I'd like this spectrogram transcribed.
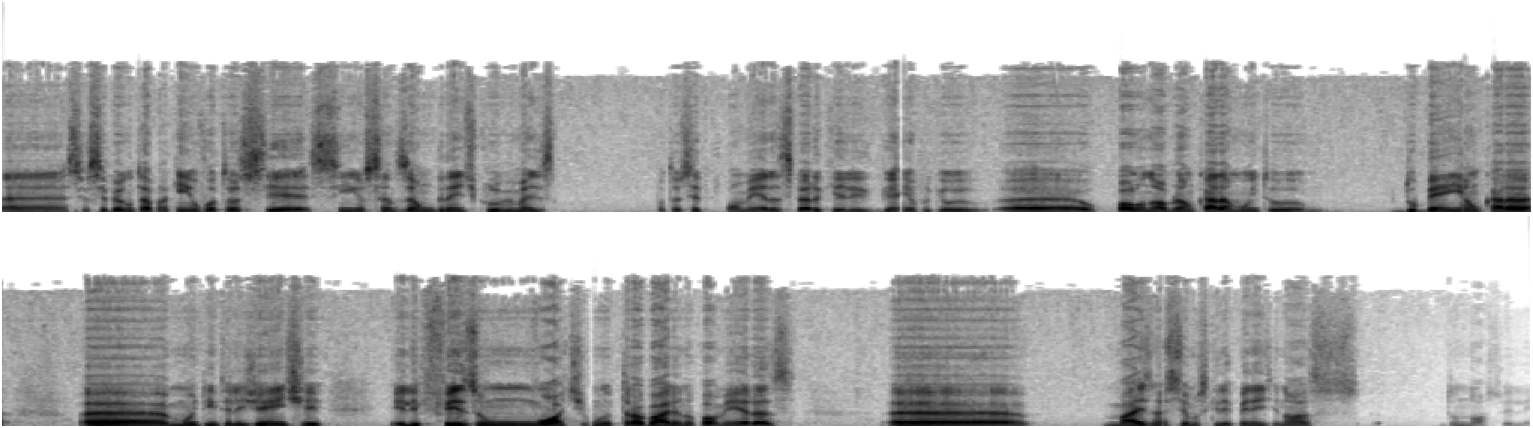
É, se você perguntar para quem eu vou torcer, sim, o Santos é um grande clube, mas vou torcer para o Palmeiras. Espero que ele ganhe, porque o, é, o, Paulo Nobre é um cara muito do bem, é um cara é, muito inteligente. Ele fez um ótimo trabalho no Palmeiras, mas nós temos que depender de nós, do nosso elenco.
